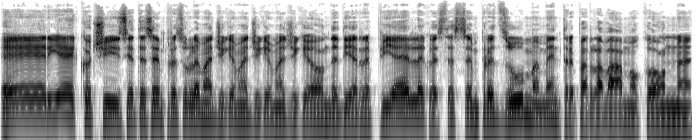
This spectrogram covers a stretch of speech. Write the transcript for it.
E rieccoci, siete sempre sulle magiche, magiche, magiche onde di RPL, questo è sempre Zoom, mentre parlavamo con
